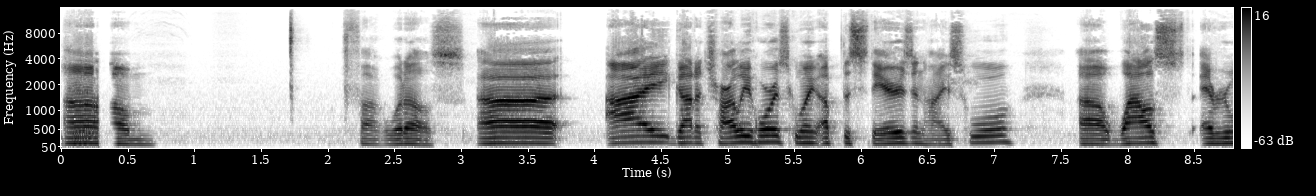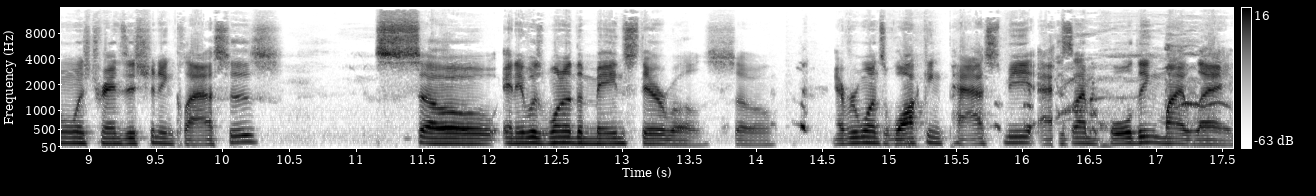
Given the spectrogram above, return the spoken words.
Um, fuck, what else? Uh, I got a Charlie horse going up the stairs in high school, uh, whilst everyone was transitioning classes. So, and it was one of the main stairwells. So, everyone's walking past me as I'm holding my leg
